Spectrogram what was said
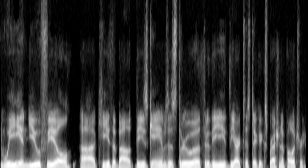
we and you feel, uh, Keith, about these games is through uh, through the the artistic expression of poetry.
